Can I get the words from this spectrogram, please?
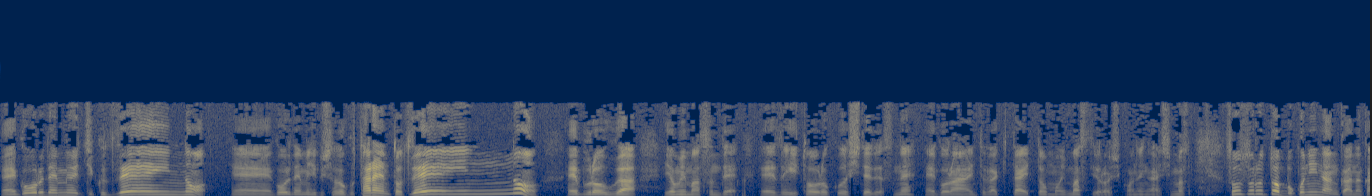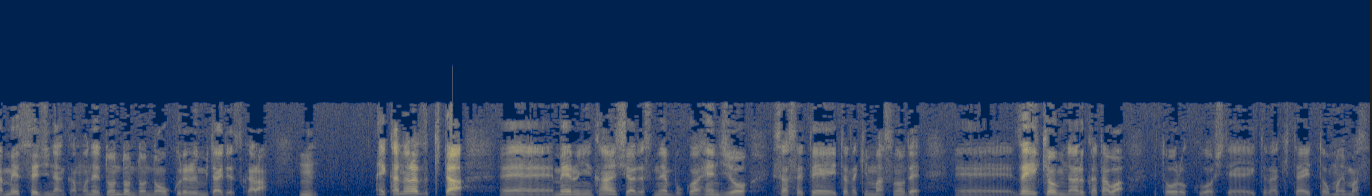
えー、ゴールデンミュージック全員の、えー、ゴールデンミュージック所属タレント全員の、え、ブログが読めますんで、えー、ぜひ登録してですね、えー、ご覧いただきたいと思います。よろしくお願いします。そうすると僕になんかなんかメッセージなんかもね、どんどんどんどん送れるみたいですから、うん。え必ず来た、えー、メールに関してはですね、僕は返事をさせていただきますので、えー、ぜひ興味のある方は、登録をしていただきたいと思います。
